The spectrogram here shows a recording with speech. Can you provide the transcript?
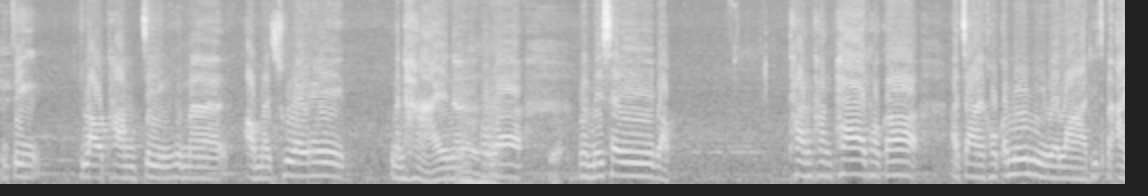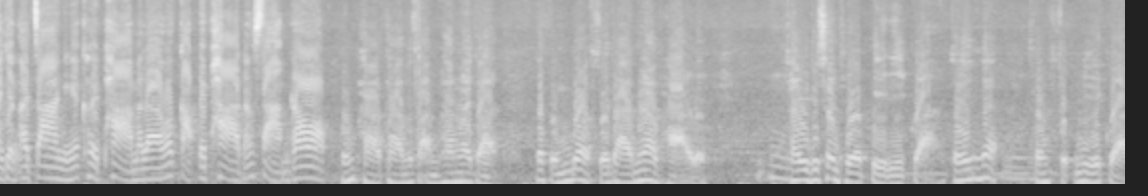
จริงๆ เราทำจริงคือมาเอามาช่วยให้มันหายนะเออเพราะว่ามันไม่ใช่แบบทางทางแพทย์เขาก็อาจารย์เขาก็ไม่มีเวลาที่จะมาอะอย่างอาจารย์อย่างเงี้ยเคยผ่ามาแล้วก็กลับไปผ่าทั้งสามรอบ ผมผ่าตามไปสามครั้งแล้วอาจารย์แล้วผมว่าเสียดายไม่น่าผ่าเลย ใช้วิชั่นเทอราปีดีกว่าใช้เนี่ยต้องฝึกมีดีกว่า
